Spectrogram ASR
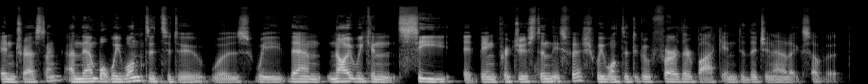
interesting. And then what we wanted to do was we then now we can see it being produced in these fish. We wanted to go further back into the genetics of it.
